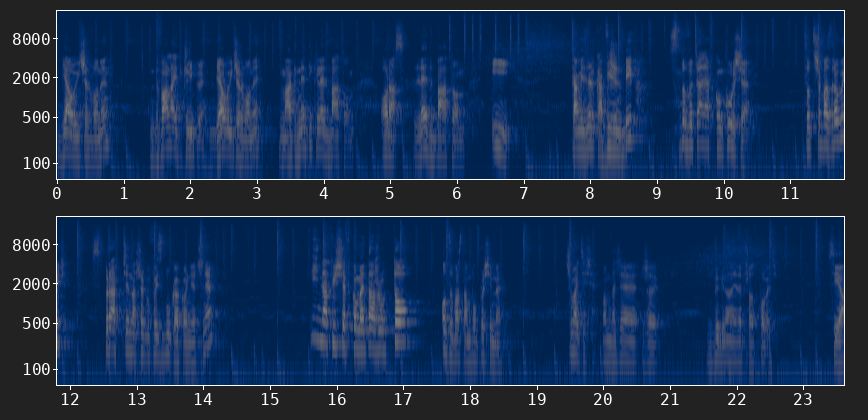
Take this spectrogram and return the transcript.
biały i czerwony, dwa light clipy, biały i czerwony, magnetic LED baton oraz LED baton i kamizelka Vision Beep są do wygrania w konkursie. Co trzeba zrobić? Sprawdźcie naszego Facebooka koniecznie i napiszcie w komentarzu to, o co Was tam poprosimy. Trzymajcie się. Mam nadzieję, że wygra najlepsza odpowiedź. See ya.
